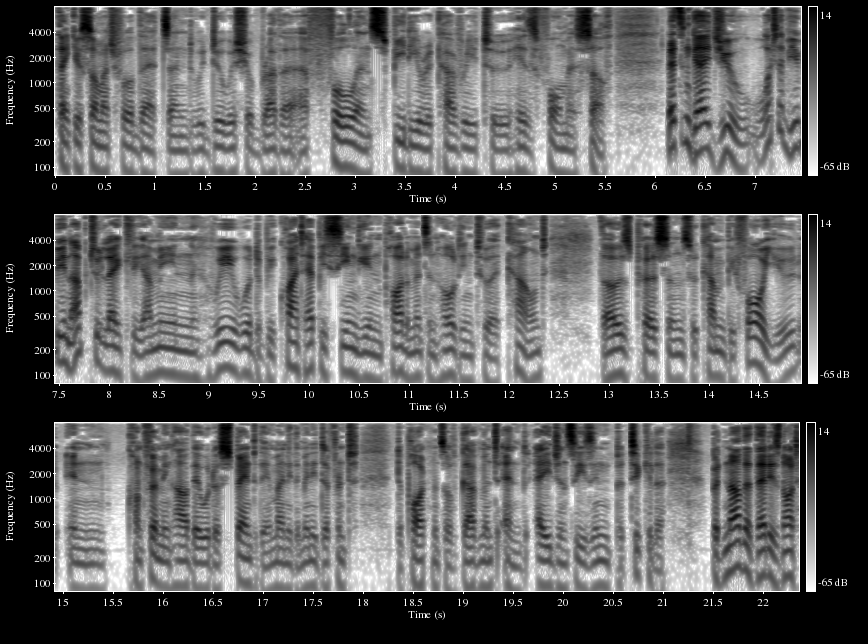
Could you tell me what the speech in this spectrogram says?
thank you so much for that, and we do wish your brother a full and speedy recovery to his former self. Let's engage you. What have you been up to lately? I mean, we would be quite happy seeing you in Parliament and holding to account those persons who come before you in confirming how they would have spent their money, the many different departments of government and agencies in particular. But now that that is not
